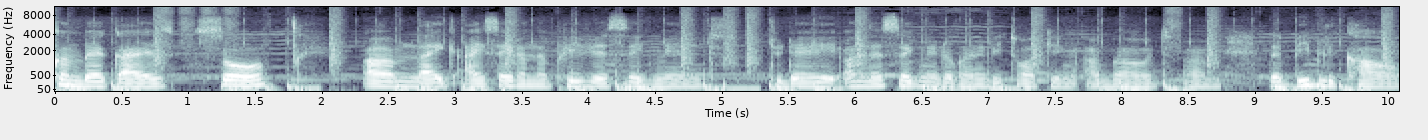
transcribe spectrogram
Welcome back guys. So um like i said on the previous segment today on this segment we're going to be talking about um the biblical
